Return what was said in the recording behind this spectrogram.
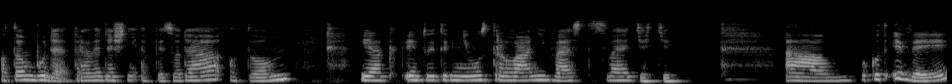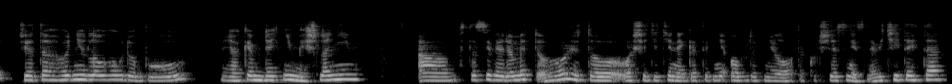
o tom bude právě dnešní epizoda, o tom, jak k intuitivnímu stravování vést své děti. A pokud i vy žijete hodně dlouhou dobu v nějakém denním myšlení, a jste si vědomi toho, že to vaše děti negativně ovlivnilo, tak určitě si nic nevyčítejte,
